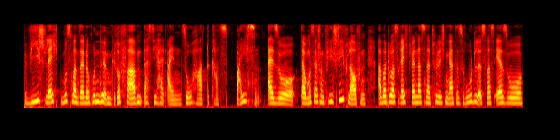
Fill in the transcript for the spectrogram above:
wie schlecht muss man seine Hunde im Griff haben, dass die halt einen so hart krass beißen. Also da muss ja schon viel schief laufen. Aber du hast recht, wenn das natürlich ein ganzes Rudel ist, was eher so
